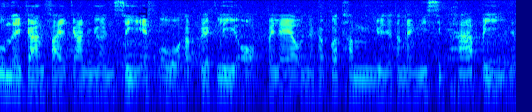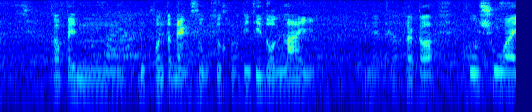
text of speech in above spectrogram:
ผู้อำนวยการฝ่ายการเงิน CFO ครับเกรกลีออกไปแล้วนะครับก็ทำอยู่ในตำแหน่งนี้ 15 ปีนะก็เป็นบุคคลตำแหน่งสูงสุดของทีมที่โดนไล่นะครับแล้วก็ผู้ช่วย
